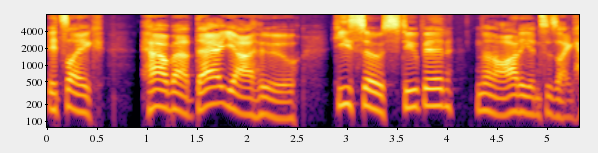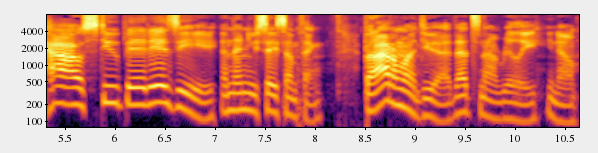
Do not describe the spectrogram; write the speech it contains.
It's like, how about that Yahoo? He's so stupid. And then the audience is like, how stupid is he? And then you say something. But I don't want to do that. That's not really, you know.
